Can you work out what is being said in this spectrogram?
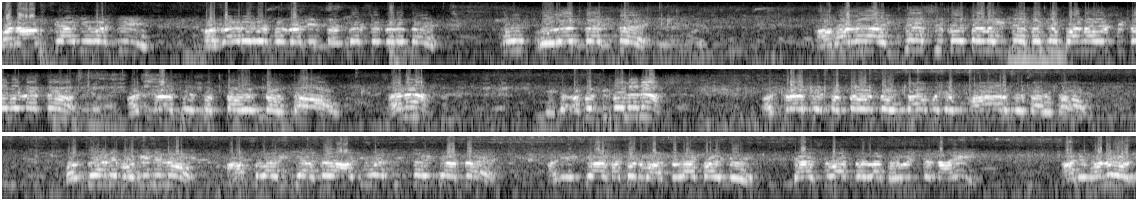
पण आमचे आदिवासी हजारो वर्ष झाली संघर्ष करत आहेत. खूप खोलात जात नाही. आम्हाला इतिहास शिकवताना इतिहासाच्या पानावर शिकवलं जातं. अठराशे सत्तावन्नचा उठाव. है ना? असं शिकवलं ना? अठराशे सत्तावन्नचा उठाव म्हणजे फार मोठा उठाव. बंधू आणि भगिनीनो आपला इतिहास आहे आदिवासीचा इतिहास आहे. आणि इतिहास आपण वाचला पाहिजे. त्याशिवाय आपल्याला भविष्य नाही. आणि म्हणून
